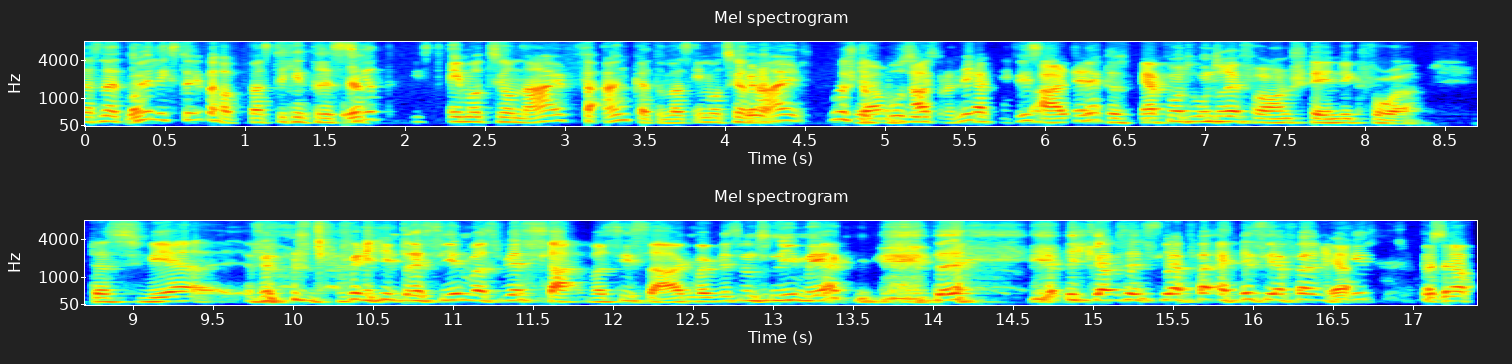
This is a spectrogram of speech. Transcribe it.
das Natürlichste was? überhaupt, was dich interessiert, ja. ist emotional verankert. Und was emotional, genau. wurscht, ja, positiv oder negativ ist. Alle, das werfen uns unsere Frauen ständig vor, dass wir für uns dafür nicht interessieren, was, wir was sie sagen, weil wir es uns nie merken. Ich glaube, es ist sehr, eine sehr verrückte. Ja. Pass auf,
